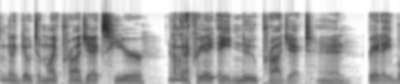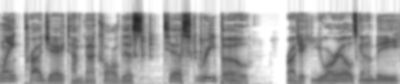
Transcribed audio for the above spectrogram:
I'm going to go to my projects here, and I'm going to create a new project and create a blank project. I'm going to call this test repo project URL is going to be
